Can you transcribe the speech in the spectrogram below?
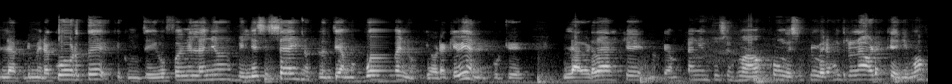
la primera corte, que como te digo fue en el año 2016, nos planteamos, bueno, ¿y ahora qué viene? Porque la verdad es que nos quedamos tan entusiasmados con esos primeros entrenadores que dijimos,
